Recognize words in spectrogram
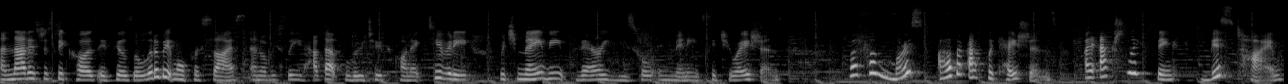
And that is just because it feels a little bit more precise and obviously you have that Bluetooth connectivity, which may be very useful in many situations. But for most other applications, I actually think this time,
